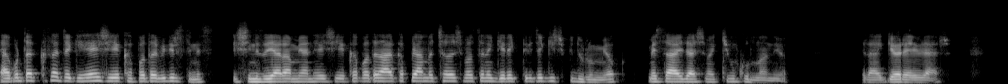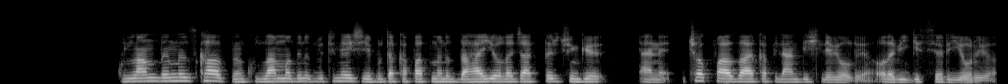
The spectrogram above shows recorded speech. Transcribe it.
Ya burada kısaca her şeyi kapatabilirsiniz. İşinize yaramayan her şeyi kapatın. Arka planda çalışmasını gerektirecek hiçbir durum yok. Mesaileşme kim kullanıyor? Mesela görevler. Kullandığınız kalsın. Kullanmadığınız bütün her şeyi burada kapatmanız daha iyi olacaktır. Çünkü yani çok fazla arka plan işlevi oluyor. O da bilgisayarı yoruyor.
